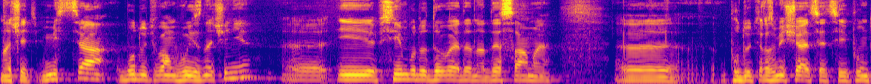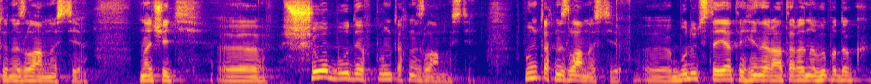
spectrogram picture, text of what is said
Значить, місця будуть вам визначені, е, і всім буде доведено, де саме будуть розміщатися ці пункти незламності. Значить, е, що буде в пунктах незламності? В пунктах незламності е, будуть стояти генератори на випадок,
